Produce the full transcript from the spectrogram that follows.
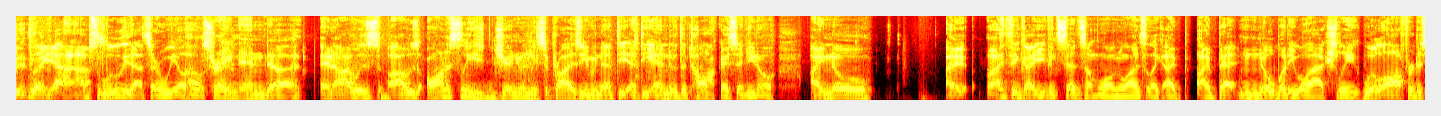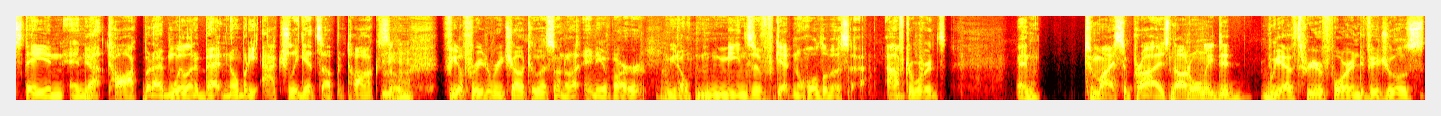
it, like yeah absolutely that's our wheelhouse right and uh and i was i was honestly genuinely surprised even at the at the end of the talk i said you know i know I, I think I even said something along the lines of like I I bet nobody will actually will offer to stay and, and Yeah. talk, but I'm willing to bet nobody actually gets up and talks. So feel free to reach out to us on uh, any of our you know means of getting a hold of us afterwards. And to my surprise, not only did we have three or four individuals,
